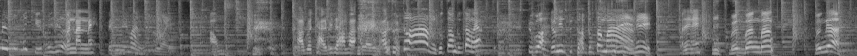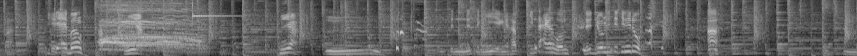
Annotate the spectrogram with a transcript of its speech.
ไม่ไม่ไม่จืดไม่เชื่อมันมันๆไหมเป็นไม่มันอร่อย เอาถามรสชาติพี่ถามว่าอร่อยเอาถูกต้องถูกต้องถูกต้องแล้วดูว่าเดี๋ยวนี้ตอบถูกต้องมานี่นี่อะไรเนี่ยนี่เบิ่งเบิ่งเบิ่งเบิ่งเด้ออะโอเคพี่แกเบิ่งเนี่ยเนี่ยอืมมัน เป็นเม็ดอย่างนี้เองนะครับ กินได้ครับผม เดี๋ยวโยมลิ้นจะกินให้ดู อะอืม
